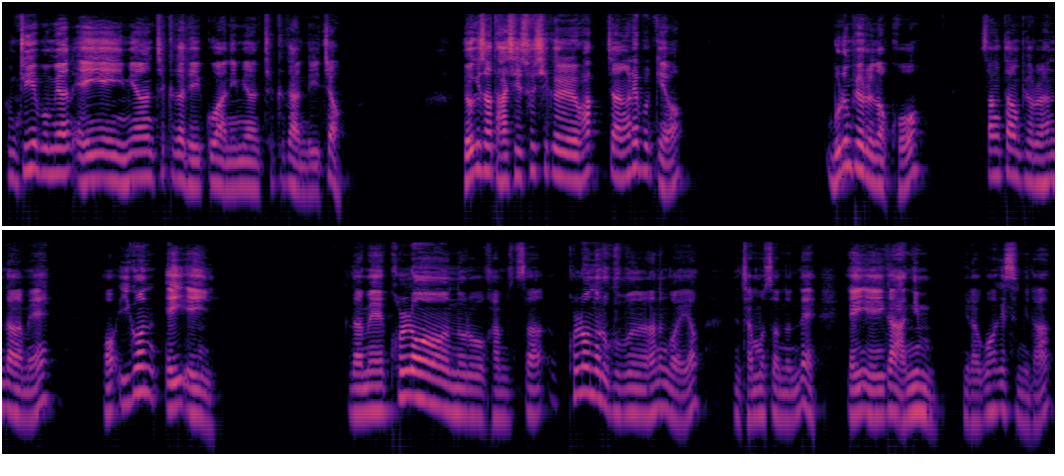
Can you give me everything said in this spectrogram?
그럼 뒤에 보면 AA이면 체크가 돼 있고 아니면 체크가 안 돼 있죠? 여기서 다시 수식을 확장을 해볼게요. 물음표를 넣고 쌍따옴표를 한 다음에 어, 이건 AA. 그 다음에 콜론으로 감싸, 콜론으로 구분을 하는 거예요. 잘못 썼는데 AA가 아님이라고 하겠습니다.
